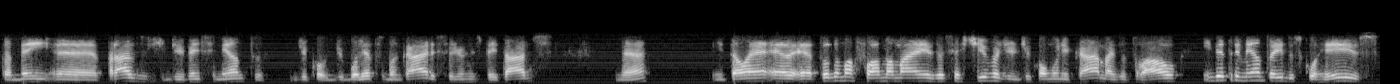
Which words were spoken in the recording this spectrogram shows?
também é, prazos de vencimento de, de boletos bancários sejam respeitados, né? Então é, é, é, toda uma forma mais assertiva de, de, comunicar, mais atual, em detrimento aí dos correios,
